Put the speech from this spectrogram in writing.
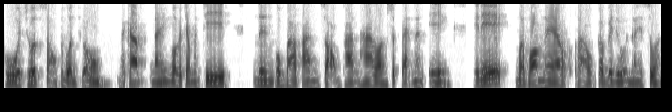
คู่ชุด 2 ตัวบนตรงนะครับ ในงวดประจำวันที่ 1 กุมภาพันธ์ 2568 นั่นเอง ทีนี้เมื่อพร้อมแล้วเราก็ไปดูในส่วน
